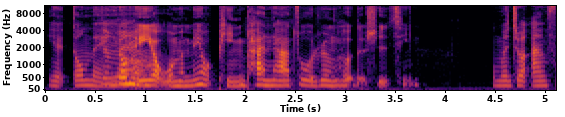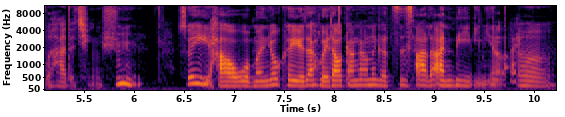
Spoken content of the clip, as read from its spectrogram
也都没有。都没有，我们没有评判他做任何的事情，我们就安抚他的情绪，嗯，所以好，我们又可以再回到刚刚那个自杀的案例里面来，嗯。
